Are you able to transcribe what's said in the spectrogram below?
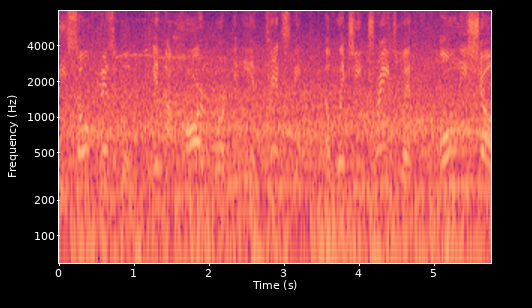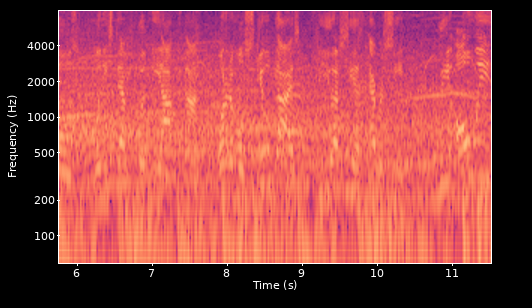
He's so physical. And the hard work and the intensity of which he trains with only shows when he steps foot in the octagon. One of the most skilled guys the UFC has ever seen. We always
